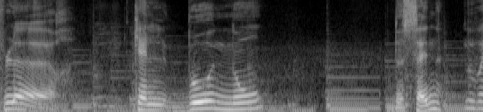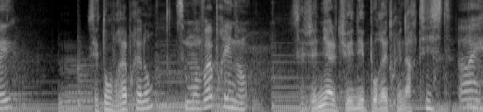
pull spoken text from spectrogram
Fleur, quel beau nom de scène. Oui, C'est ton vrai prénom? C'est mon vrai prénom. C'est génial, tu es né pour être une artiste. Ouais.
